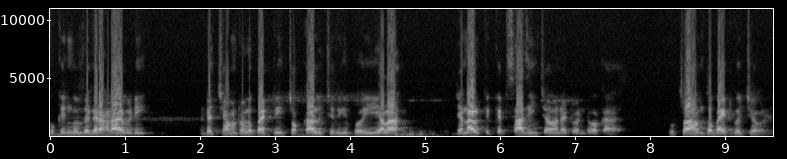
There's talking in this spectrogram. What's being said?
బుకింగుల దగ్గర హడావిడి అంటే చెమటలు పట్టి చొక్కాలు చిరిగిపోయి అలా జనాలు టికెట్ సాధించామనేటువంటి ఒక ఉత్సాహంతో బయటకు వచ్చేవాళ్ళు.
